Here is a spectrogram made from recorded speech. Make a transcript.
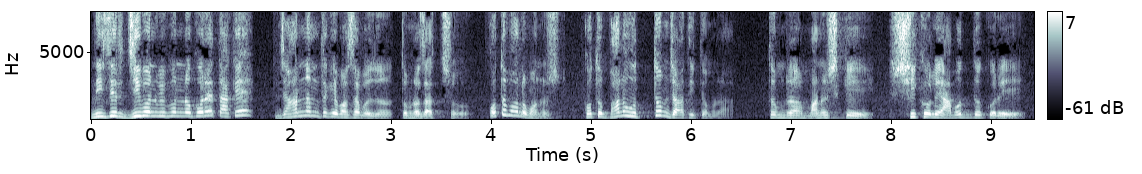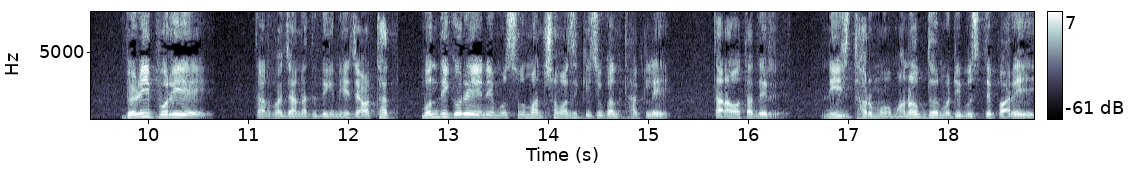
নিজের জীবন বিপন্ন করে তাকে জাহান্নাম থেকে জন্য তোমরা যাচ্ছ। কত ভালো মানুষ, কত ভালো উত্তম জাতি তোমরা। তোমরা মানুষকে শিকলে আবদ্ধ করে বেড়ি পরিয়ে তারপর জান্নাতের দিকে নিয়ে যাও। অর্থাৎ বন্দি করে এনে মুসলমান সমাজে কিছুকাল থাকলে তারাও তাদের নিজ ধর্ম, মানব ধর্মটি বুঝতে পারে,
